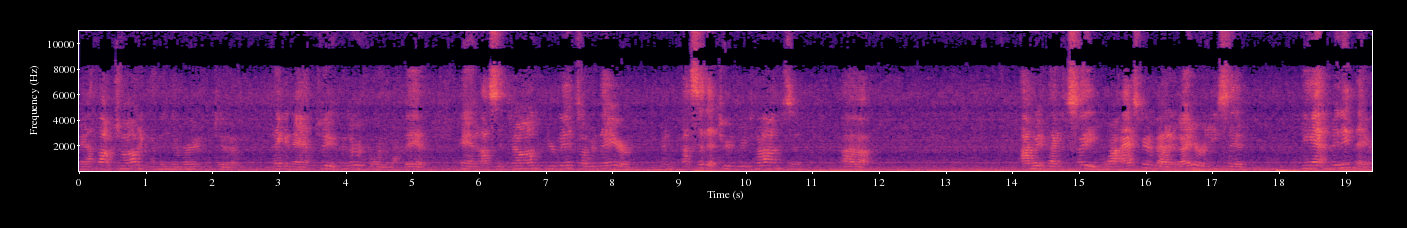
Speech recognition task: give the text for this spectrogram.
And I thought John had come in the room to take a nap too, because there were four of them bed. And I said, John, your bed's over there. And I said that two or three times, and uh, I went back to sleep. Well, I asked him about it later, and he said he hadn't been in there.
